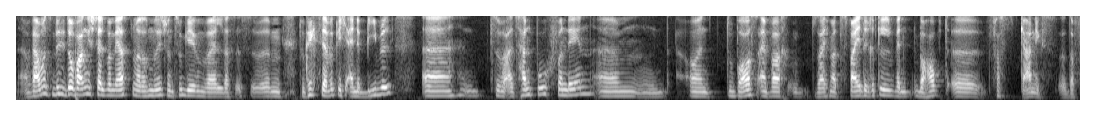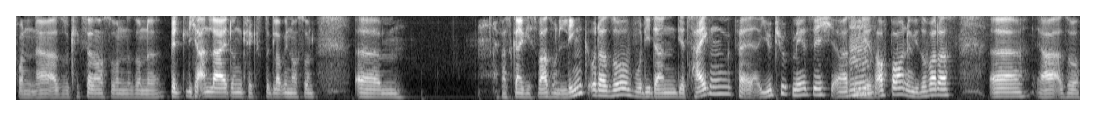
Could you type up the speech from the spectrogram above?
wir haben uns ein bisschen doof angestellt beim ersten Mal, das muss ich schon zugeben, weil das ist, ähm, du kriegst ja wirklich eine Bibel äh, zu, als Handbuch von denen ähm, und du brauchst einfach, sag ich mal, zwei Drittel, wenn überhaupt, äh, fast gar nichts davon. Ja? Also du kriegst ja noch so eine, so eine bildliche Anleitung, kriegst du, glaube ich, noch so ein ähm, ich weiß gar nicht, wie es war, so ein Link oder so, wo die dann dir zeigen, per YouTube-mäßig, weißt du, mhm. wie die das aufbauen, irgendwie so war das. Äh, ja, also,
